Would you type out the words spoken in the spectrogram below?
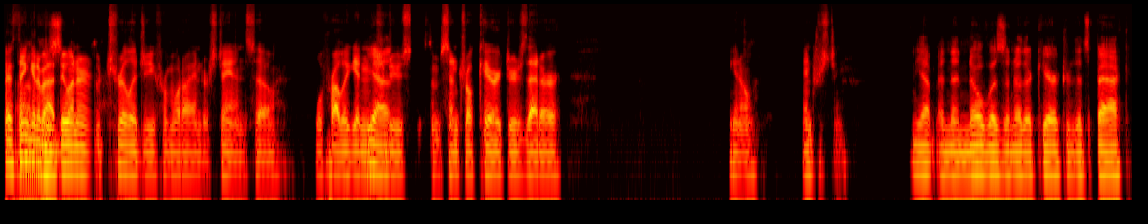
They're thinking Um, about doing a trilogy, from what I understand. So we'll probably get Yeah. introduced to some central characters that are, you know, interesting. yep, and then Nova's another character that's back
